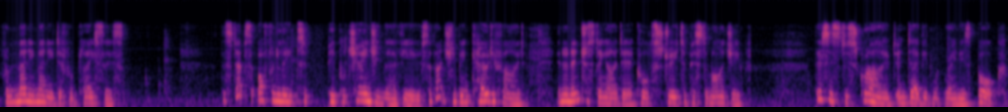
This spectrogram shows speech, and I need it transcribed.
from many, many different places. The steps that often lead to people changing their views have actually been codified in an interesting idea called street epistemology. This is described in David McRaney's book.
